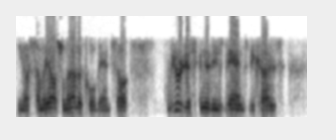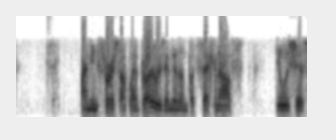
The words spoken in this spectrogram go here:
you know somebody else from another cool band so we were just into these bands because I mean, first off, my brother was into them, but second off, it was just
